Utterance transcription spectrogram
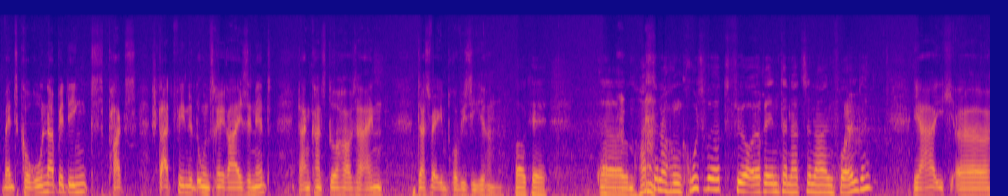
wenn es Corona-bedingt Pax stattfindet, unsere Reise nicht, dann kann es durchaus sein, dass wir improvisieren. Okay. Ähm, hast du noch ein Grußwort für eure internationalen Freunde? Ja, ich äh,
